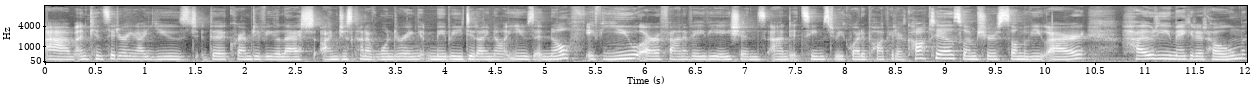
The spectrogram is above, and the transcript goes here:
Um, and considering I used the creme de violette, I'm just kind of wondering maybe did I not use enough? If you are a fan of aviations and it seems to be quite a popular cocktail, so I'm sure some of you are, how do you make it at home?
